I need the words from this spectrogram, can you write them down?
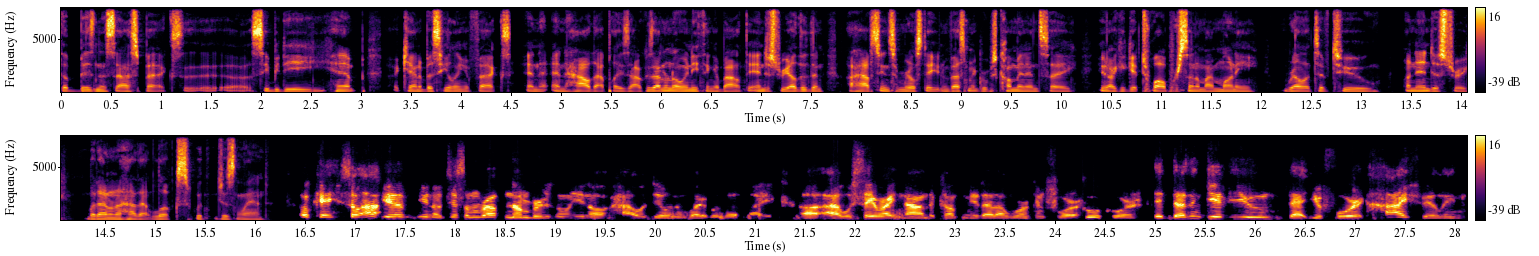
the business aspects, uh, uh, CBD, hemp, uh, cannabis healing effects, and, and how that plays out. Because I don't know anything about the industry other than I have seen some real estate investment groups come in and say, you know, I could get 12% of my money relative to an industry, but I don't know how that looks with just land. Okay, so I'll give, you know, just some rough numbers on, you know, how it's doing and what it would look like. Uh, I would say right now, the company that I'm working for, Kukua Corp, it doesn't give you that euphoric high feeling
